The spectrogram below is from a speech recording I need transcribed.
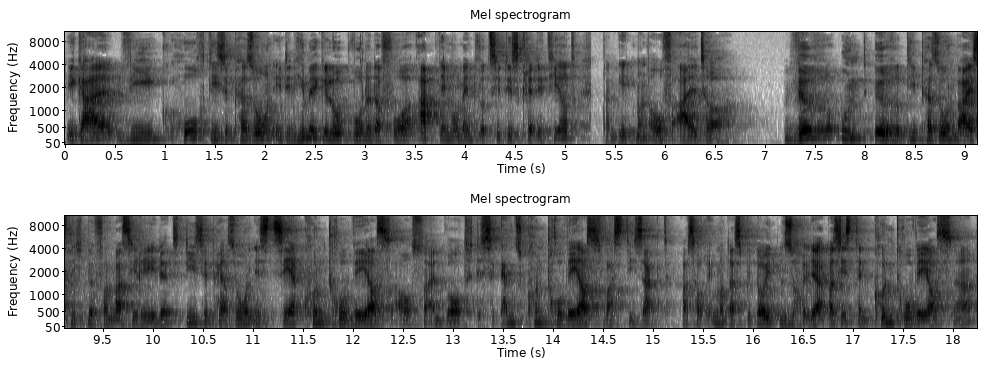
Egal wie hoch diese Person in den Himmel gelobt wurde davor, ab dem Moment wird sie diskreditiert. Dann geht man auf Alter wirr und irr. Die Person weiß nicht mehr, von was sie redet. Diese Person ist sehr kontrovers, auch so ein Wort. Das ist ganz kontrovers, was die sagt, was auch immer das bedeuten soll. Ja, was ist denn kontrovers? Ja?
